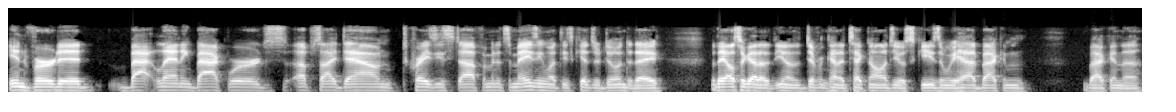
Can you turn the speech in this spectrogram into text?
inverted, bat landing backwards, upside down, crazy stuff. I mean, it's amazing what these kids are doing today. But they also got a you know different kind of technology with skis than we had back in back in the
